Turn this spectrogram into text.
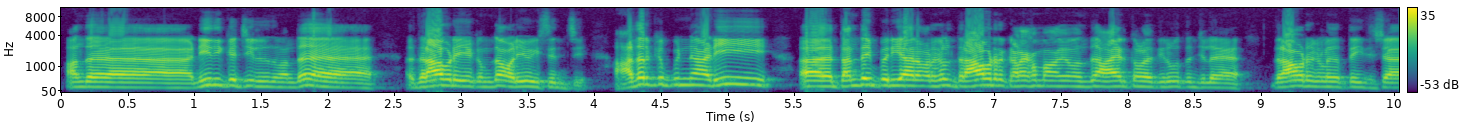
அந்த நீதி கட்சியிலிருந்து வந்த திராவிட இயக்கம் தான் வழிவகை செஞ்சு. அதற்கு பின்னாடி தந்தை பெரியார் அவர்கள் திராவிடர் கழகமாக வந்து ஆயிரத்தி தொள்ளாயிரத்தி இருபத்தஞ்சில் திராவிடர் கழகத்தை ச-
